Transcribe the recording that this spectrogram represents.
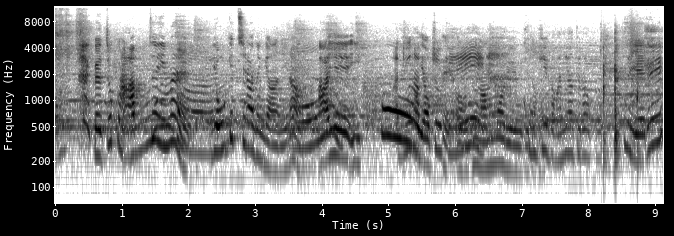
그래서 조금 아. 앞트임을 여기 칠하는 게 아니라 오. 아예 이 아, 코눈 옆에 앞쪽에. 어, 눈 앞머리에 여기다 거기 많이 하더라고. 그래서 얘를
